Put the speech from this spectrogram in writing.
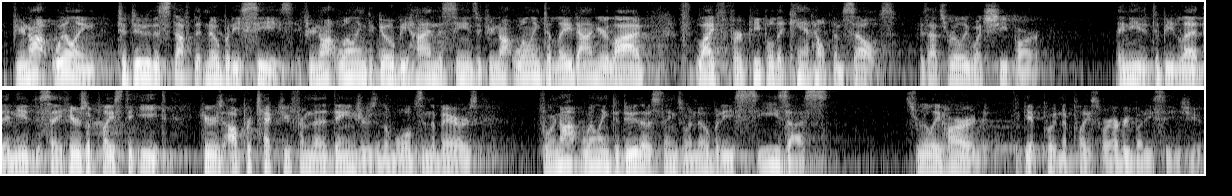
If you're not willing to do the stuff that nobody sees, if you're not willing to go behind the scenes, if you're not willing to lay down your life, life for people that can't help themselves, because that's really what sheep are. They needed to be led. They needed to say, here's a place to eat. Here's, I'll protect you from the dangers and the wolves and the bears. If we're not willing to do those things when nobody sees us, it's really hard to get put in a place where everybody sees you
